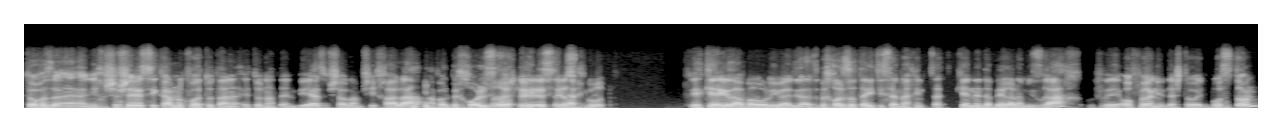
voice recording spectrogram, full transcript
טוב, אז אני חושב שסיכמנו כבר את עונת ה-NBA, אז אפשר להמשיך הלאה, אבל בכל זאת... כן, לא, ברור לי, אז בכל זאת הייתי שמח אם קצת כן נדבר על המזרח, ועופר, אני יודע שאתה אוהד בוסטון,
